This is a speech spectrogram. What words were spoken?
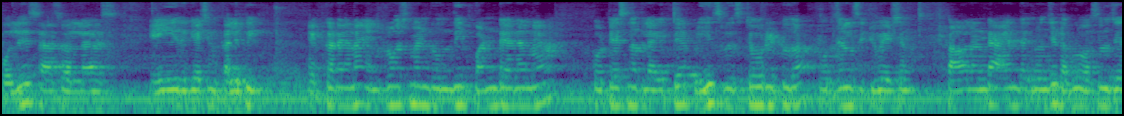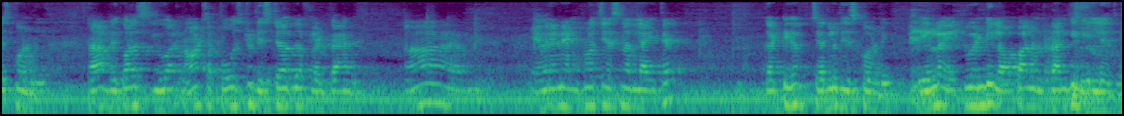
police as well as a irrigation కలిపి ఎక్కడైనా ఎన్క్రోచ్మెంట్ ఉంది బండ్ ఏదైనా కొట్టేసినట్లయితే please restore it to the original situation కావాలంటే ఆయన దగ్గర నుంచి డబ్బులు వసూలు చేసుకోండి. Because you are not suppose to disturb the flood bank ఎవరైనా ఎన్క్రోచ్ చేసినట్లయితే గట్టిగా చర్యలు తీసుకోండి. దీనిలో ఎటువంటి లోపాలు ఉండడానికి వీల్లేదు.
